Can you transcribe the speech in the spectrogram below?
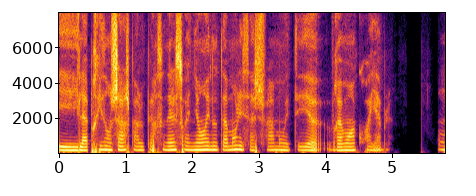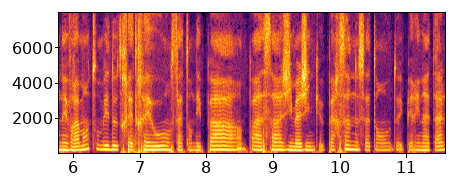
et la prise en charge par le personnel soignant et notamment les sages-femmes ont été euh, vraiment incroyables. On est vraiment tombé de très très haut, on s'attendait pas pas à ça. J'imagine que personne ne s'attend au deuil périnatal,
